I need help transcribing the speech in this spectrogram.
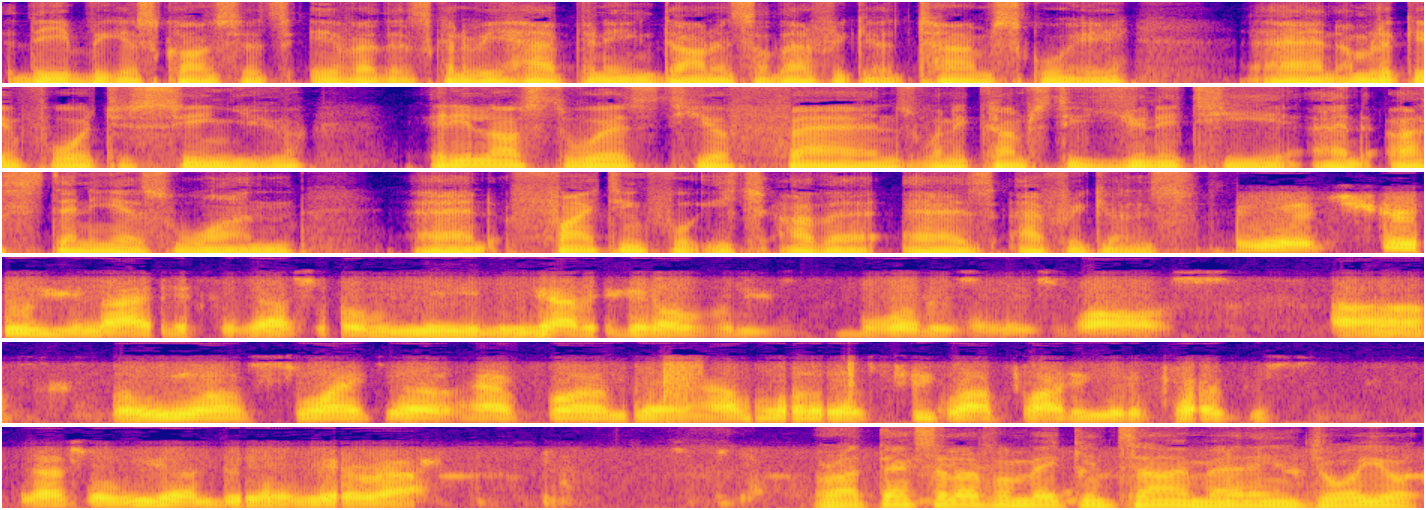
the biggest concerts ever that's going to be happening down in South Africa at Times Square. And I'm looking forward to seeing you. Any last words to your fans when it comes to unity and us standing as one and fighting for each other as Africans? We're truly united because that's what we need. We got to get over these borders and these walls. Uh, but we gonna swank up, have fun, man. I'm one of those people I party with a purpose. That's what we gonna do in we're out. All right, thanks a lot for making time, man. Enjoy your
